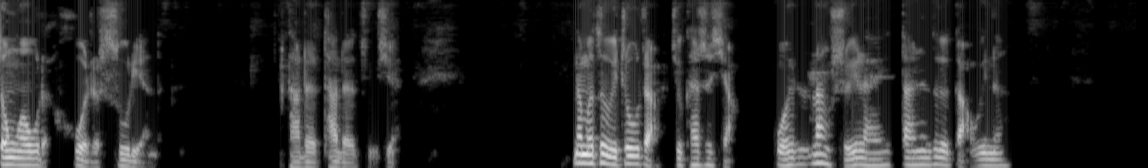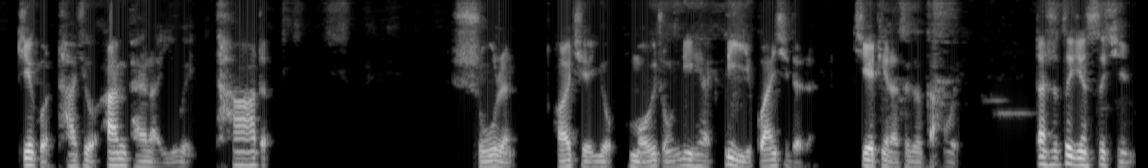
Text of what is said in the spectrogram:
东欧的或者苏联的，他的他的祖先。那么这位州长就开始想，我让谁来担任这个岗位呢？结果他就安排了一位他的熟人，而且有某一种利害利益关系的人接替了这个岗位。但是这件事情。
